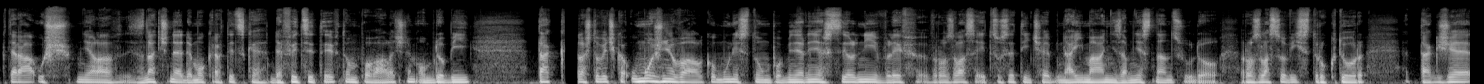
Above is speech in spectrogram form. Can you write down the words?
která už měla značné demokratické deficity v tom poválečném období, tak Laštovička umožňoval komunistům poměrně silný vliv v rozhlase, i co se týče najímání zaměstnanců do rozhlasových struktur. Takže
